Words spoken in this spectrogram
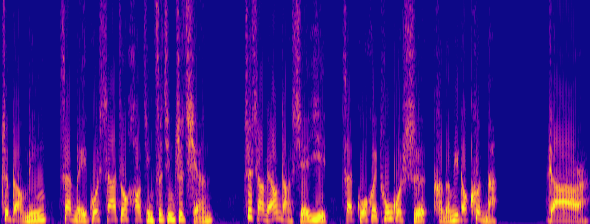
这表明，在美国下周耗尽资金之前，这项两党协议在国会通过时可能遇到困难。然而，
